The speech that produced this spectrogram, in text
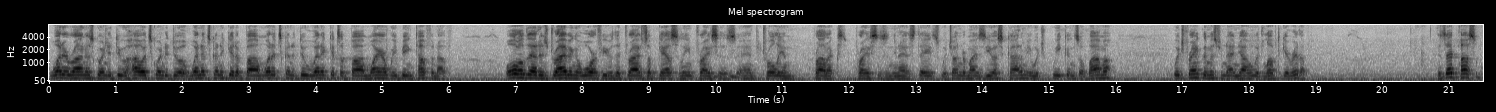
what Iran is going to do, how it's going to do it, when it's going to get a bomb, what it's going to do when it gets a bomb, why aren't we being tough enough? All of that is driving a war fever that drives up gasoline prices and petroleum products prices in the United States, which undermines the U.S. economy, which weakens Obama, which frankly Mr. Netanyahu would love to get rid of. Is that possible?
